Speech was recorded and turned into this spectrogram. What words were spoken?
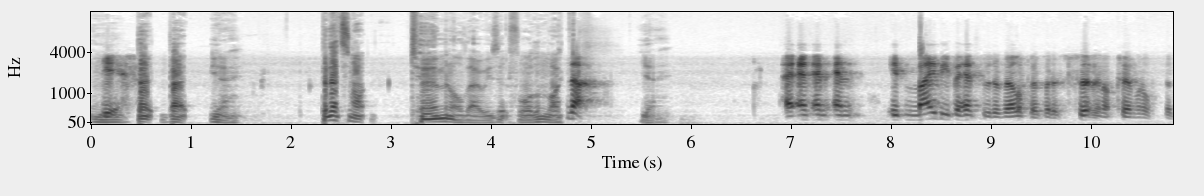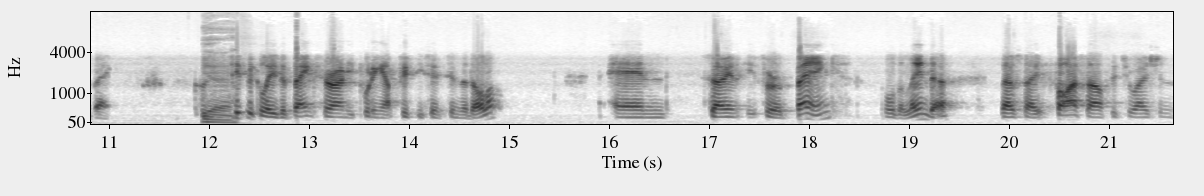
Mm, Yes. But but you know, but that's not terminal though, is it for them? Like No, yeah. and, and, and it may be perhaps the developer, but it's certainly not terminal for the bank. Yeah. typically the banks are only putting up 50 cents in the dollar. And so for a bank or the lender, they'll say, fire sale situation,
